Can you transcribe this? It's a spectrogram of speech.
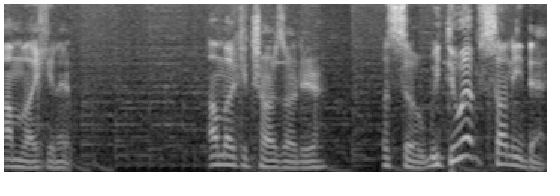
I'm liking it. I'm liking Charizard here. Let's do it. We do have Sunny Day.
